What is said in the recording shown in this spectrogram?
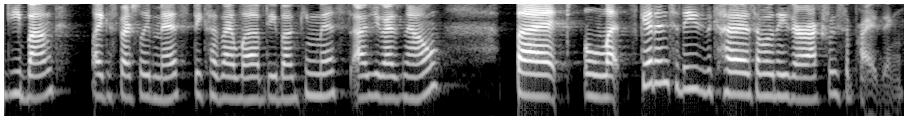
debunk, like especially myths, because I love debunking myths, as you guys know. But let's get into these because some of these are actually surprising.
